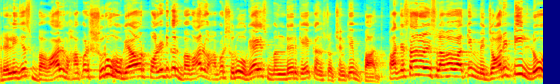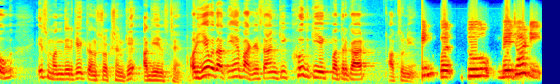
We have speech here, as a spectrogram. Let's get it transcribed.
रिलीजियस बवाल वहाँ पर शुरू हो गया और पॉलिटिकल बवाल वहाँ पर शुरू हो गया इस मंदिर के कंस्ट्रक्शन के बाद। पाकिस्तान और इस्लामाबाद के मेजॉरिटी लोग इस मंदिर के कंस्ट्रक्शन के अगेंस्ट हैं। और ये बताती हैं पाकिस्तान की खुद की एक पत्रकार, आप सुनिए। जो मेजॉरिटी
